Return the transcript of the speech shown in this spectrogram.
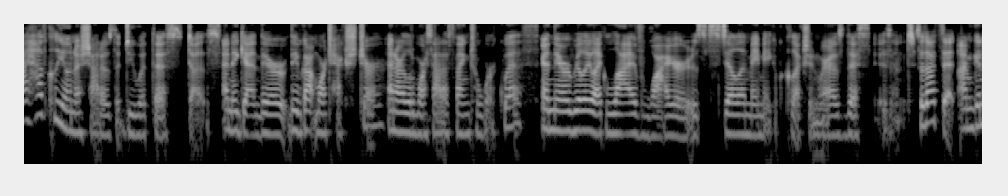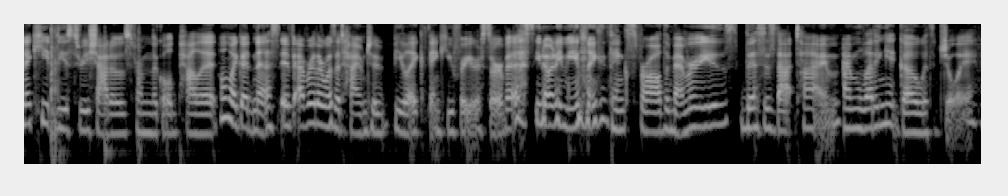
I have Clionadh shadows that do what this does. And again, they're they've got more texture and are a little more satisfying to work with. And they're really like live wires still in my makeup collection, whereas this isn't. So that's it. I'm gonna keep these three shadows from the gold palette. Oh my goodness. If ever there was a time to be like, thank you for your service, you know what I mean? Like, thanks for all the memories. This is that time. I'm letting it go with joy.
